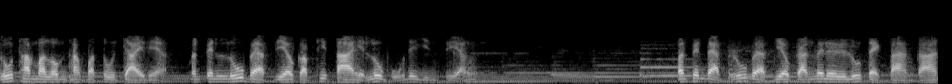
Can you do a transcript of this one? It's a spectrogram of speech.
รู้ธรรมารมณ์ทางประตูใจเนี่ย มันเป็นรู้แบบเดียวกับที่ตาเห็นรูปหูได้ยินเสียง มันเป็นแบบรู้แบบเดียวกันไม่เลยรู้แตกต่างกัน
